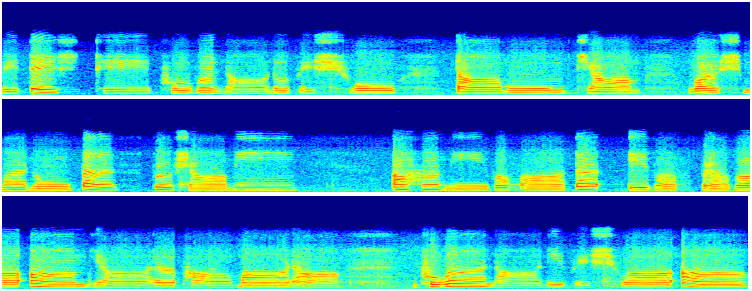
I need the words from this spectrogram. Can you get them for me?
वितिष्ठे भुवनानुविश्वो तामों ध्यां वश्मनोपस्पृशामि अहमेव वात इव प्रवाम्यारभामाणा भुवनानि विश्वा।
